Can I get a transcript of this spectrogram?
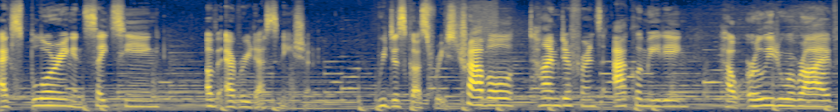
exploring and sightseeing of every destination. We discuss race travel, time difference, acclimating, how early to arrive,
